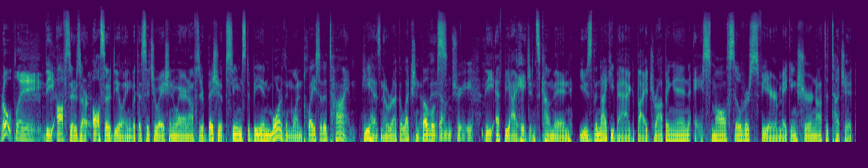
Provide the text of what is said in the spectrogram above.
Role play. The officers are also dealing with a situation where an officer bishop seems to be in more than one place at a time. He has no recollection of this. The FBI agents come in, use the Nike bag by dropping in a small silver sphere, making sure not to touch it,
